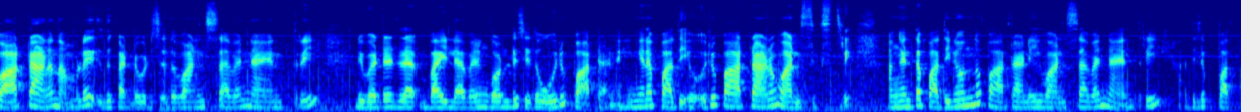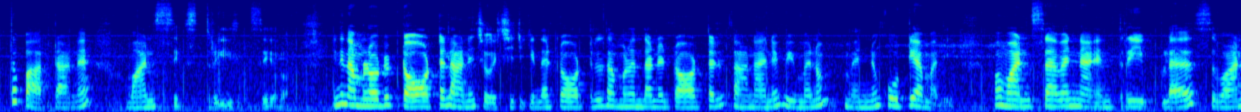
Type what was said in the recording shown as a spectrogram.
പാർട്ടാണ് നമ്മൾ ഇത് കണ്ടുപിടിച്ചത്. One seven nine three divided by eleven കൊണ്ട് ചെയ്ത ഒരു പാർട്ടാണ് ഇങ്ങനെ പതി ഒരു പാർട്ടാണ് വൺ സിക്സ് ത്രീ അങ്ങനത്തെ പതിനൊന്ന് പാർട്ടാണ് ഈ വൺ സെവൻ നയൻ ത്രീ അതിൽ പത്ത് പാർട്ടാണ് വൺ സിക്സ് ത്രീ സീറോ ഇനി നമ്മളോട് ടോട്ടലാണ് ചോദിച്ചിരിക്കുന്നത്. ടോട്ടൽ നമ്മൾ എന്താണ്? ടോട്ടൽ കാണാൻ വിമനും മെന്നും കൂട്ടിയാൽ മതി. അപ്പോൾ one seven nine three plus one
